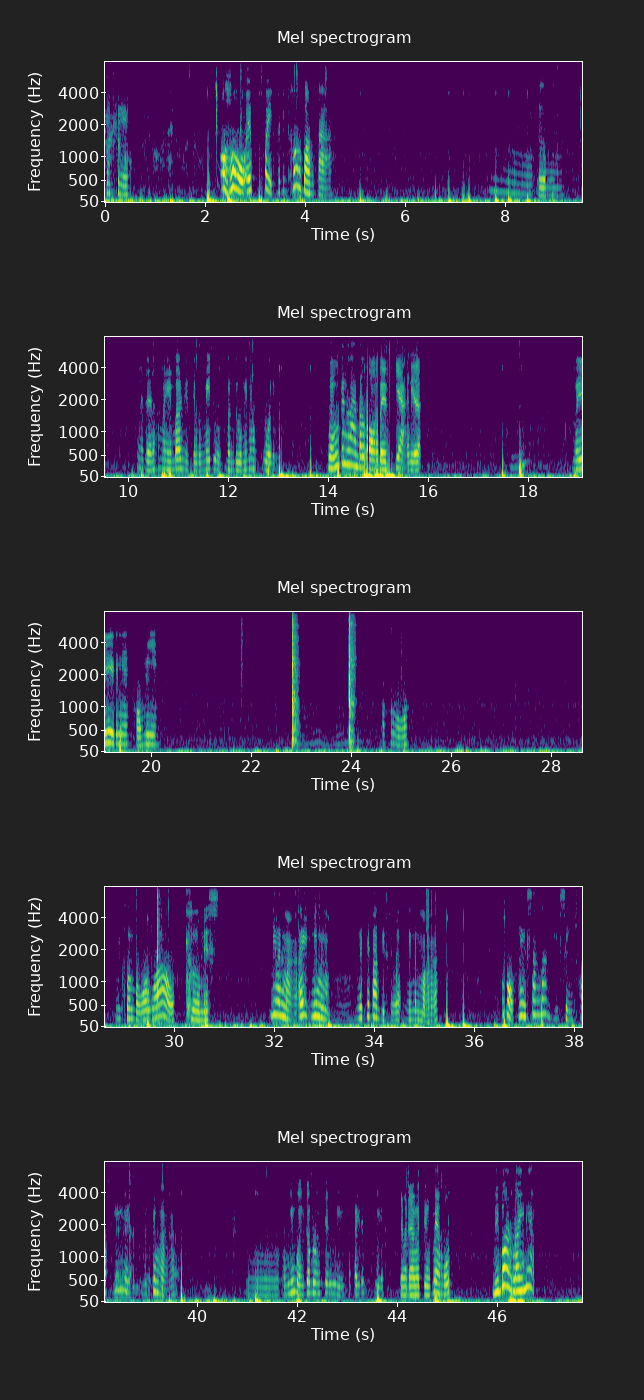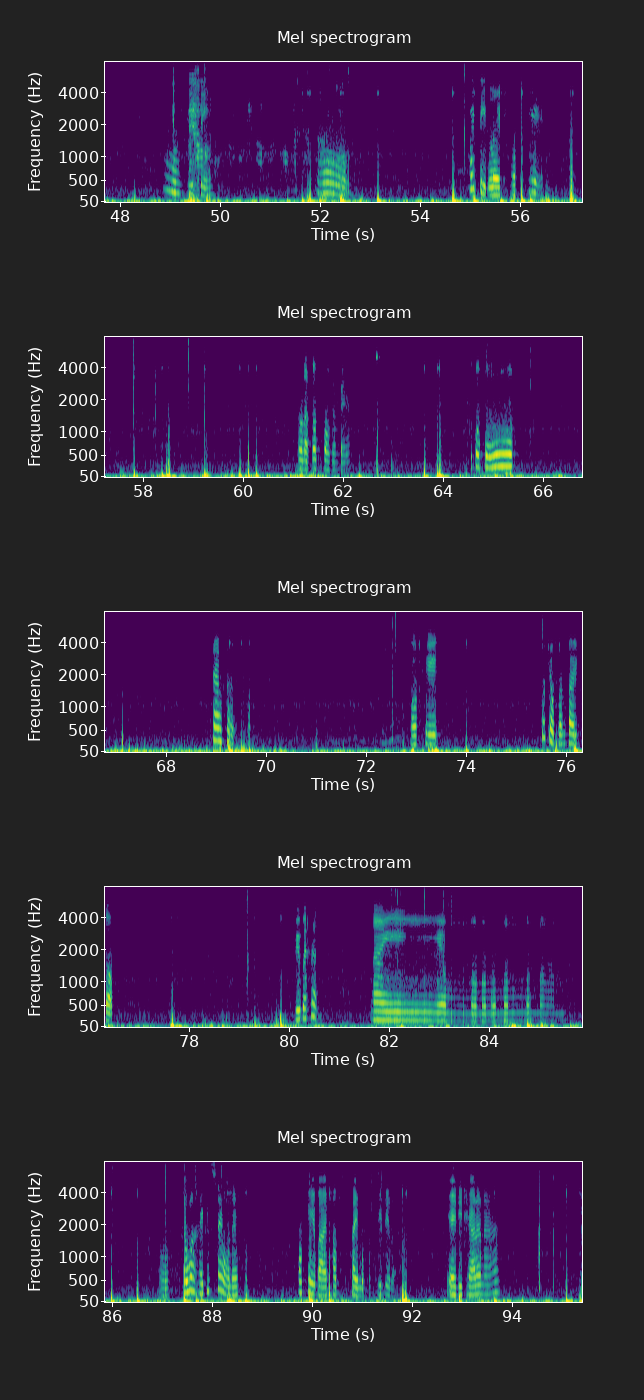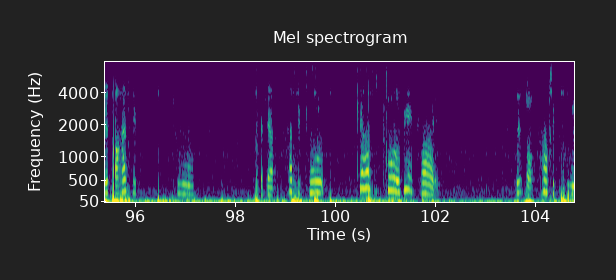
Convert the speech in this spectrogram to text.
โอเค โอ้โห เอฟเฟกต์พาร์ติเคิลบางตาอืมเอิมไม่เลยนะทำไมบ้านผีสิงมันไม่ดู มันดูไม่น่ากลัวเลย เหมือนมันเป็นลานประลองเลยสักอย่างเดียวนี่เป็นไง ของมี โอ้โห มีคนบอกว่า ว้าวเคอร์มิส นี่มันหมา เอ้ย นี่มันไม่ใช่บ้านผีสิงอะนี่มันหมา เขาบอกให้สร้างบ้านผีสิงครับพี่ไม่ใช่หมาอืมอันนี้เหมือนกำลังจะหนีสไปเดอร์เคฟแต่มาได้มาเจอแม่มด นี่บ้านอะไรเนี่ยอืมผีสิงโอ้ไม่ติดเลยครับพี่ ปูปูช่งเถอะโอเค ก็จบกันไปกับบิวเบทในระหว่างไฮพิเซลนะครับ โอเค บายครับ ใส่หมวกสปิดเลยเหรอไอดีแท้แล้วนะ ซื้อต่อห้าสิบทูอาจจะห้าสิบทูแค่ห้าสิบทูหรอพี่ใช่ซื้อต่อห้าสิบทู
